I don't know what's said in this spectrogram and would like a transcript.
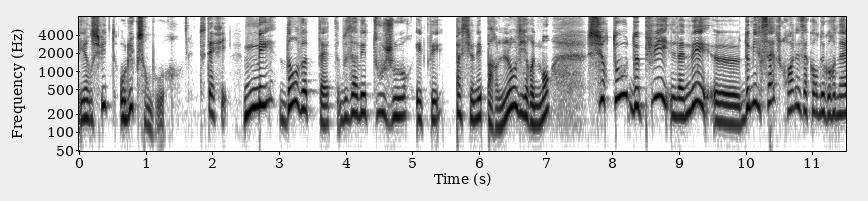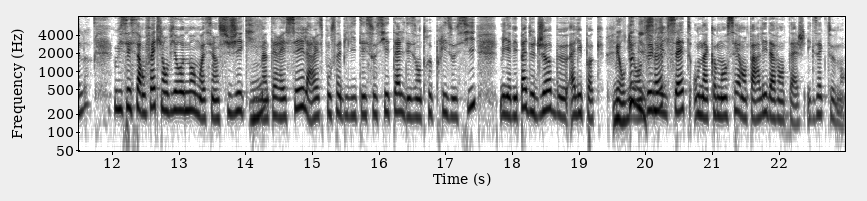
et ensuite au Luxembourg. Tout à fait. Mais dans votre tête, vous avez toujours été passionné par l'environnement, surtout depuis l'année 2007, euh, je crois, les accords de Grenelle. Oui, c'est ça. En fait, l'environnement, moi, c'est un sujet qui mmh. m'intéressait, la responsabilité sociétale des entreprises aussi, mais il n'y avait pas de job euh, à l'époque. Mais en 2007... en 2007, on a commencé à en parler davantage, exactement.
